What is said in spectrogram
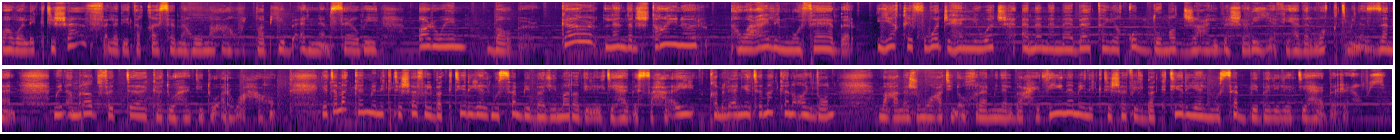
وهو الاكتشاف الذي تقاسمه معه الطبيب النمساوي إروين بوبر. كارل لاندشتاينر هو عالم مثابر يقف وجها لوجه أمام ما بات يقض مضجع البشرية في هذا الوقت من الزمن من أمراض فتاكة تهدد أرواحهم. يتمكن من اكتشاف البكتيريا المسببة لمرض الالتهاب السحائي قبل أن يتمكن أيضا مع مجموعة أخرى من الباحثين من اكتشاف البكتيريا المسببة للالتهاب الرئوي.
